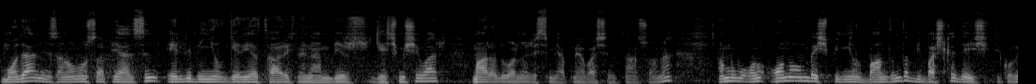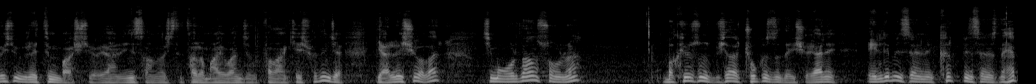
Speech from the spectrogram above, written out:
Modern insan Homo sapiens'in 50 bin yıl geriye tarihlenen bir geçmişi var. Mağara duvarına resim yapmaya başladıktan sonra. Ama bu 10-15 bin yıl bandında bir başka değişiklik oluyor. İşte üretim başlıyor. Yani insanlar işte tarım, hayvancılık falan keşfedince yerleşiyorlar. Şimdi oradan sonra bakıyorsunuz bir şeyler çok hızlı değişiyor. Yani 50 bin senenin 40 bin senesinde hep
